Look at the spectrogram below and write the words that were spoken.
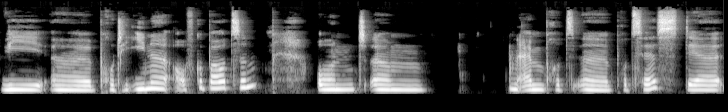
wie äh, Proteine aufgebaut sind. Und ähm, in einem Pro äh, Prozess, der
